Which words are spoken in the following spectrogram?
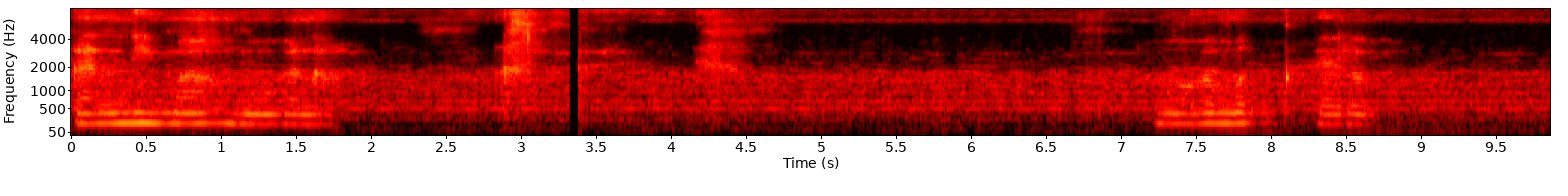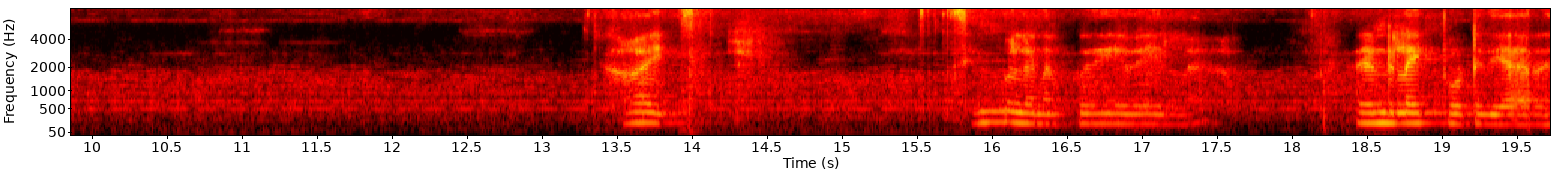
கன்னிமா மோகனா. முகமது பேரு ஹாய். சிம்பிள் எனக்கு புரியவே இல்லை. ரெண்டு லைக் போட்டது யாரு?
